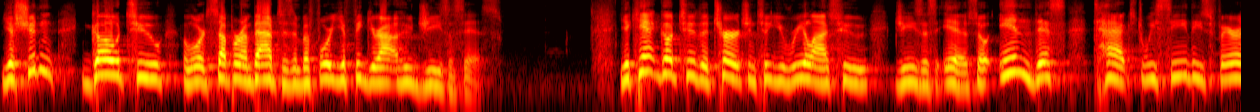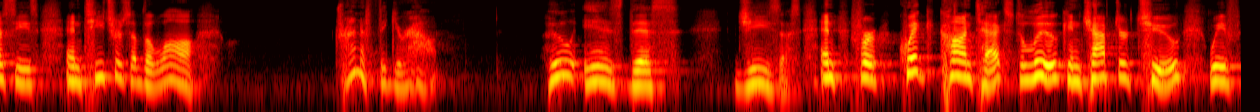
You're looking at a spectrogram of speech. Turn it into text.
You shouldn't go to the Lord's Supper and baptism before you figure out who Jesus is. You can't go to the church until you realize who Jesus is. So, in this text, we see these Pharisees and teachers of the law trying to figure out who is this Jesus. And for quick context, Luke in chapter 2, we've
